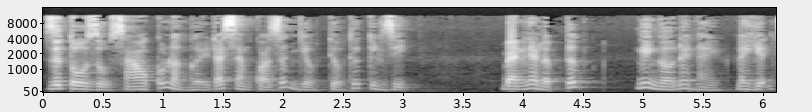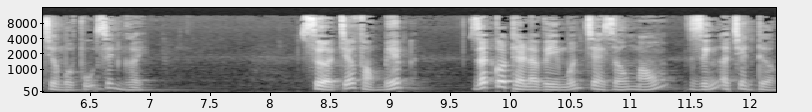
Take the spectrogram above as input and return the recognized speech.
Dư Tô dù sao cũng là người đã xem qua rất nhiều tiểu thuyết kinh dị. Bèn ngay lập tức nghi ngờ nơi này là hiện trường một vụ giết người. Sửa chữa phòng bếp rất có thể là vì muốn che giấu máu dính ở trên tường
